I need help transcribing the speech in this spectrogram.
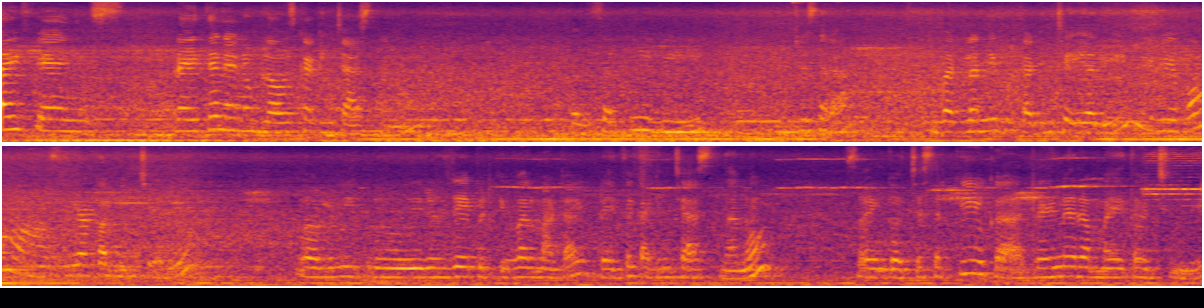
హాయ్ ఫ్రెండ్స్. ఇప్పుడైతే నేను బ్లౌజ్ కటింగ్ చేస్తాను. వచ్చేసరికి ఇవి చూసారా? బట్టలన్నీ ఇప్పుడు కటింగ్ చేయాలి. ఇవేమో శ్రీకాకుళం ఇచ్చారు. వాళ్ళు ఇప్పుడు ఈరోజు రేపటికి ఇవ్వాలన్నమాట. ఇప్పుడైతే కటింగ్ చేస్తున్నాను. సో ఇంకా వచ్చేసరికి ఒక ట్రైనర్ అమ్మాయి అయితే వచ్చింది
